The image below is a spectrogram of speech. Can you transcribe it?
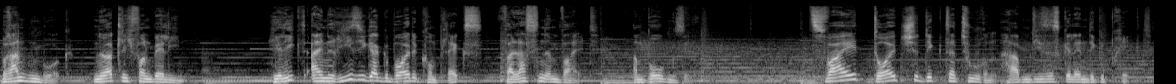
Brandenburg, nördlich von Berlin. Hier liegt ein riesiger Gebäudekomplex, verlassen im Wald, am Bogensee. Zwei deutsche Diktaturen haben dieses Gelände geprägt.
